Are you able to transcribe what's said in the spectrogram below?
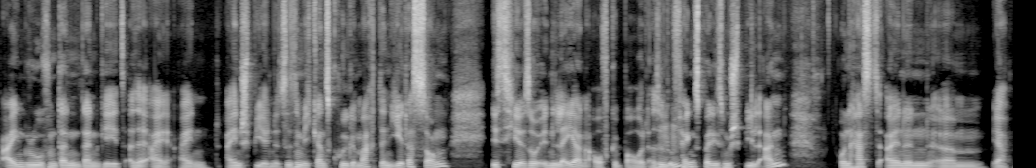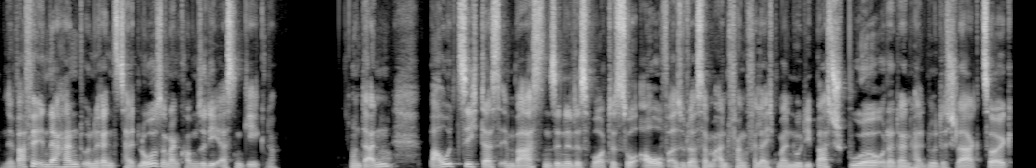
eingrooven, dann, dann geht's. Also ein, ein, einspielen. Das ist nämlich ganz cool gemacht, denn jeder Song ist hier so in Layern aufgebaut. Also mhm. du fängst bei diesem Spiel an und hast einen, ähm, ja, eine Waffe in der Hand und rennst halt los und dann kommen so die ersten Gegner. Und dann ja. baut sich das im wahrsten Sinne des Wortes so auf. Also du hast am Anfang vielleicht mal nur die Bassspur oder dann halt nur das Schlagzeug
